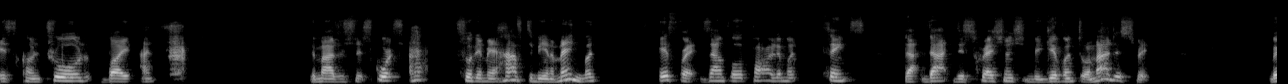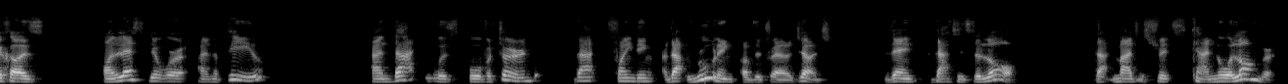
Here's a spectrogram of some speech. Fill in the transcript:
is controlled by an act, the Magistrates Courts Act. So there may have to be an amendment if, for example, Parliament thinks that that discretion should be given to a magistrate. Because unless there were an appeal and that was overturned, that finding, that ruling of the trial judge, then that is the law that magistrates can no longer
